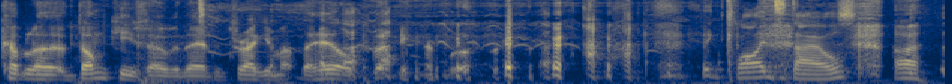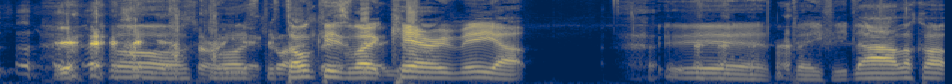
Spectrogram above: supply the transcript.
couple of donkeys over there to drag him up the hill. But, you know, Clydesdales. Uh, yeah, oh, yeah, sorry, yeah, the donkeys won't carry me up. yeah, beefy. Nah, look, I,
